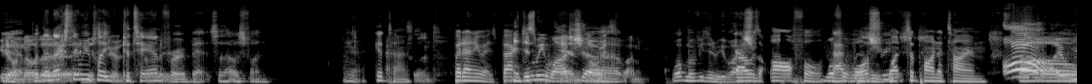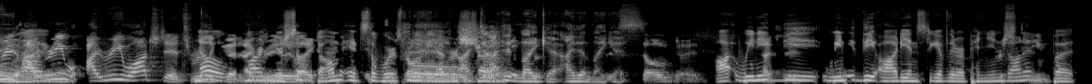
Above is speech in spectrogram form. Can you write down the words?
Yeah, don't know but the, next day we played Catan for a bit, so that was fun. Yeah, good times. Excellent. But anyways, back And to didn't we watch, uh, fun. What movie did we watch? That was awful. Wolf that of Wall movie, Street? Once Upon a Time. Oh, I, re- Oh, I re. I rewatched it. It's really no, good. I Martin, really you're so like dumb. It. It's the It's worst movie ever I, shut did, I up. didn't like it. I didn't like it. It's so good. Uh, we need That's the we need the audience to give their opinions on it. Pristine. But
